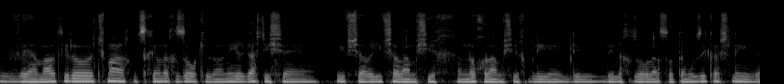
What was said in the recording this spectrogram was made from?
ואמרתי לו, תשמע, אנחנו צריכים לחזור. כאילו, אני הרגשתי שאי אפשר, אי אפשר להמשיך, אני לא יכול להמשיך בלי, בלי, בלי לחזור לעשות את המוזיקה שלי. ו...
